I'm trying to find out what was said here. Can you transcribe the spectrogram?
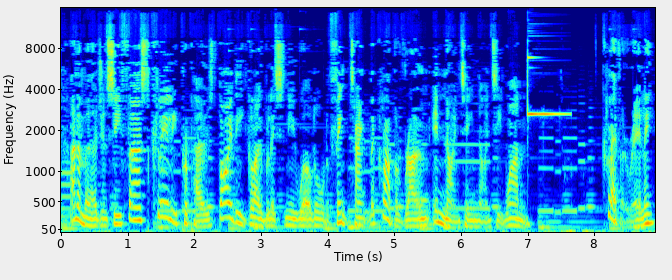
An emergency first clearly proposed by the globalist New World Order think tank the Club of Rome in 1991. Clever, really.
